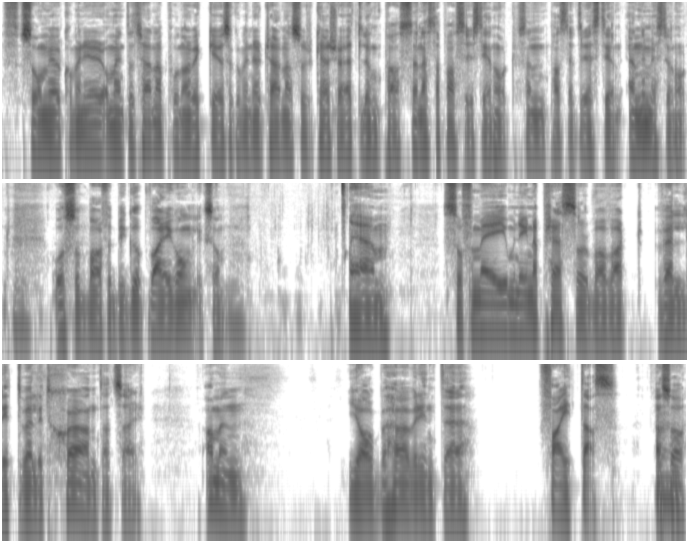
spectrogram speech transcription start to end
Så om jag kommer ner, om jag inte har tränat på några veckor så kommer jag ner och träna så kanske jag har ett lugnt pass, sen nästa pass är det stenhårt, sen passet efter det är sten, ännu mer stenhårt. Mm. Och så bara för att bygga upp varje gång liksom. Mm. Ehm, så för mig och min egna press har det bara varit väldigt, väldigt skönt att så här, ja men jag behöver inte fightas. Alltså, Mm.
